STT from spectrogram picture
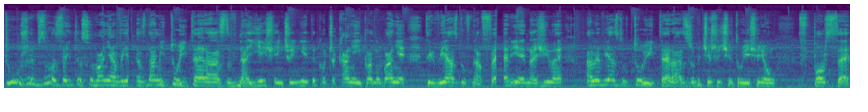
duży wzrost zainteresowania wyjazdami tu i teraz, na jesień, czyli nie tylko czekanie i planowanie tych wyjazdów na ferie, na zimę, ale wyjazdów tu i teraz, żeby cieszyć się tą jesienią w Polsce.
